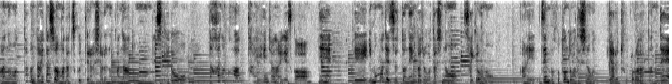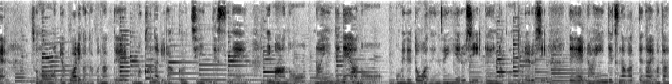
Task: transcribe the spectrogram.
あの多分大多数はまだ作ってらっしゃるのかなと思うんですけどなかなか大変じゃないですか？ね。で今までずっと年賀状私の作業のあれ全部ほとんど私のやるところだったのでその役割がなくなって、まあ、かなり楽ちんですね。今あの LINE でねあのおめでとうは全然言えるし連絡も取れるしで LINE でつながってないまた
